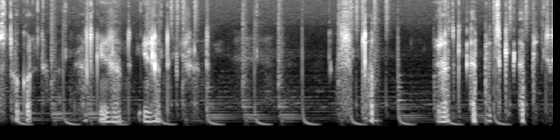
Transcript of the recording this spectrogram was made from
100 golda. Rzadki, rzadki, rzadki, rzadki. 100. Rzadki, epicki, epicki.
